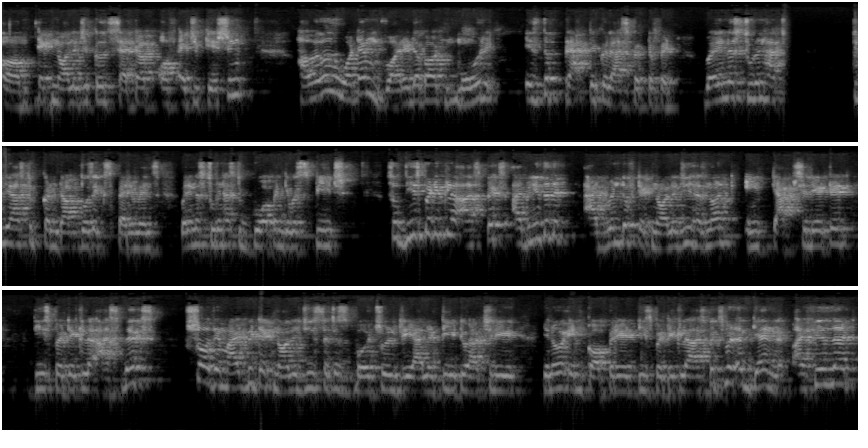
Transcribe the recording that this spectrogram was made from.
uh, technological setup of education. However, what I'm worried about more is the practical aspect of it, wherein a student actually has to conduct those experiments, wherein a student has to go up and give a speech. So these particular aspects, I believe that the advent of technology has not encapsulated these particular aspects sure there might be technologies such as virtual reality to actually you know incorporate these particular aspects but again i feel that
